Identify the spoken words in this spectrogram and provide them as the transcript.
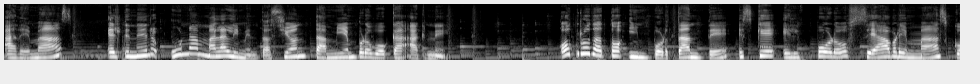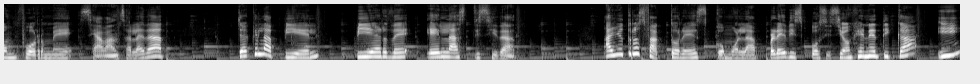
Además, el tener una mala alimentación también provoca acné. Otro dato importante es que el poro se abre más conforme se avanza la edad, ya que la piel pierde elasticidad. Hay otros factores como la predisposición genética y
